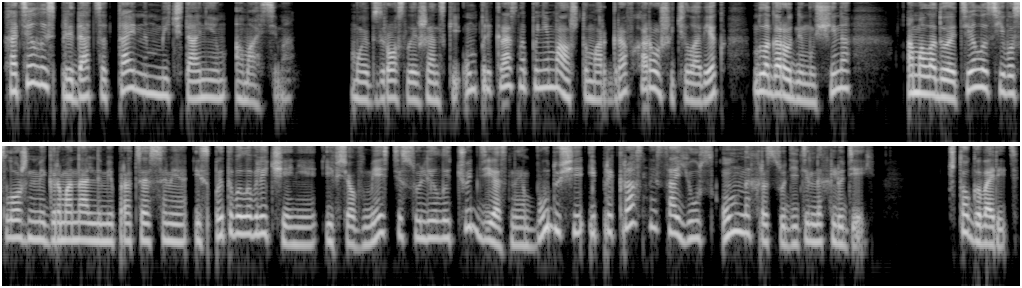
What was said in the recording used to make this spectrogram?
хотелось предаться тайным мечтаниям о Массимо. Мой взрослый женский ум прекрасно понимал, что Маркграф хороший человек, благородный мужчина — а молодое тело с его сложными гормональными процессами испытывало влечение, и все вместе сулило чудесное будущее и прекрасный союз умных рассудительных людей. Что говорить,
